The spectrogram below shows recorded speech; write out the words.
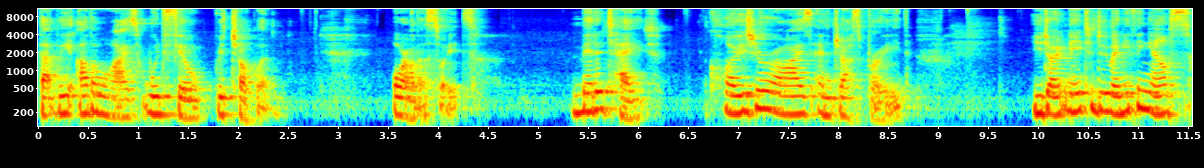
that we otherwise would fill with chocolate or other sweets. Meditate, close your eyes, and just breathe. You don't need to do anything else,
